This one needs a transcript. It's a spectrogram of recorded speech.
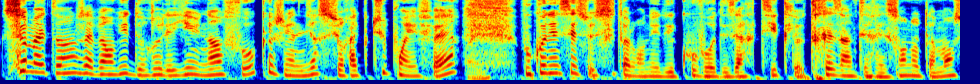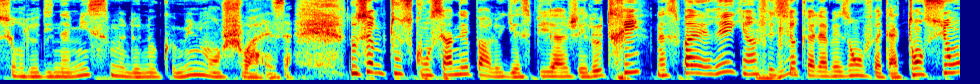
Ce matin, j'avais envie de relayer une info que je viens de lire sur actu.fr. Vous connaissez ce site, alors on y découvre des articles très intéressants, notamment sur le dynamisme de nos communes manchoises. Nous sommes tous concernés par le gaspillage et le tri, n'est-ce pas Eric hein Je suis Mhm. sûre qu'à la maison, vous faites attention,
